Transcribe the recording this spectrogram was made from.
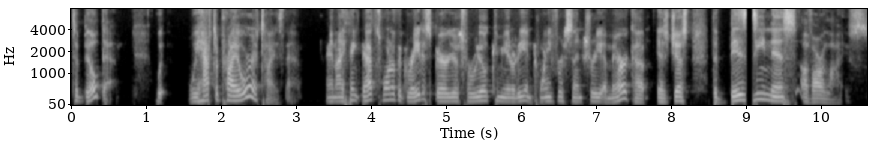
to build that. We, we have to prioritize that. And I think that's one of the greatest barriers for real community in 21st century America is just the busyness of our lives.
